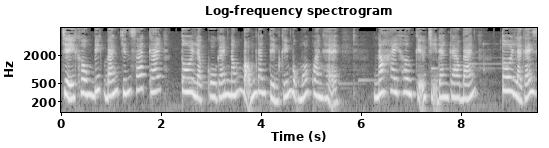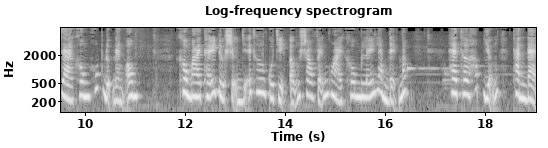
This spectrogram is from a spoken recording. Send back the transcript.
chị không biết bán chính xác cái tôi là cô gái nóng bỏng đang tìm kiếm một mối quan hệ. Nó hay hơn kiểu chị đang rao bán Tôi là gái già không hút được đàn ông Không ai thấy được sự dễ thương của chị ẩn sau vẻ ngoài không lấy làm đẹp mắt Heather hấp dẫn, thành đạt,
